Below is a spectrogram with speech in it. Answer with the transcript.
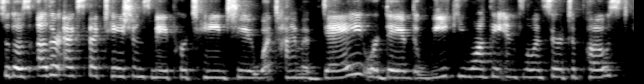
So those other expectations may pertain to what time of day or day of the week you want the influencer to post,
